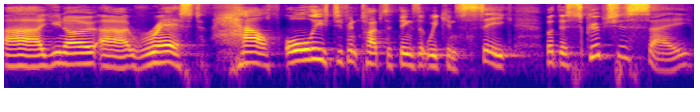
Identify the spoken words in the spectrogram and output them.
uh, you know, uh, rest, health, all these different types of things that we can seek. But the scriptures say,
